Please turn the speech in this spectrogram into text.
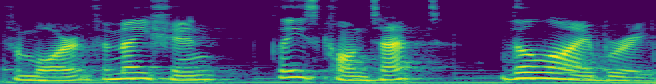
For more information, please contact the library.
